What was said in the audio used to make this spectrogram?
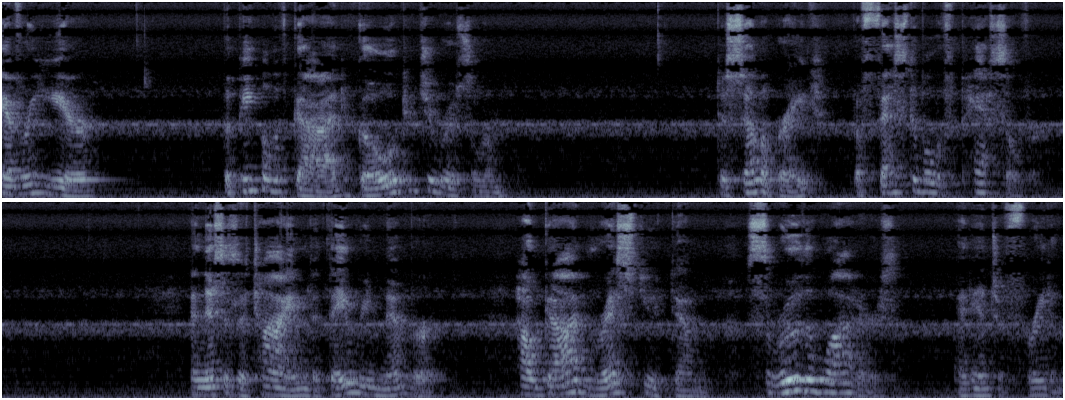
Every year, the people of God go to Jerusalem to celebrate the festival of Passover. And this is a time that they remember how God rescued them through the waters and into freedom.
